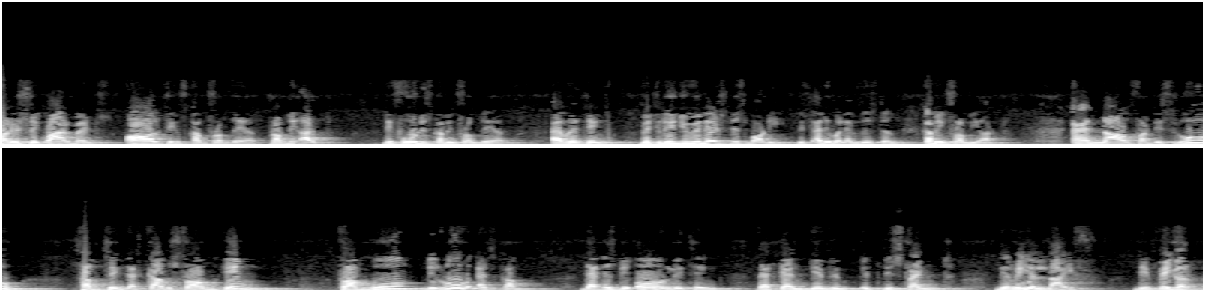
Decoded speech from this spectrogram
for its requirements all things come from the earth from the earth the food is coming from the earth everything which rejuvenates this body, this animal existence coming from the earth. And now for this ruh, something that comes from him, from whom the ruh has come. That is the only thing that can give him it the strength, the real life, the vigor.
